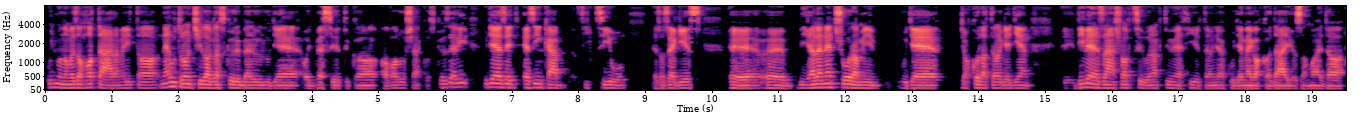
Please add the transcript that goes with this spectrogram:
úgy mondom, ez a határa, mert itt a neutroncsillag az körülbelül, ugye, hogy beszéltük, a, a valósághoz közeli, ugye ez, egy, ez inkább fikció, ez az egész jelenetsor, ami ugye gyakorlatilag egy ilyen diverzáns akciónak tűnhet hirtelen, hogy akkor ugye megakadályozza majd a,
